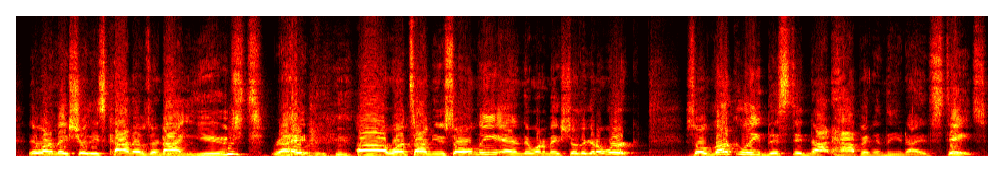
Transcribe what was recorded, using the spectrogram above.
they want to make sure these condoms are not used, right? Uh, one-time use only, and they want to make sure they're going to work. So luckily, this did not happen in the United States.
